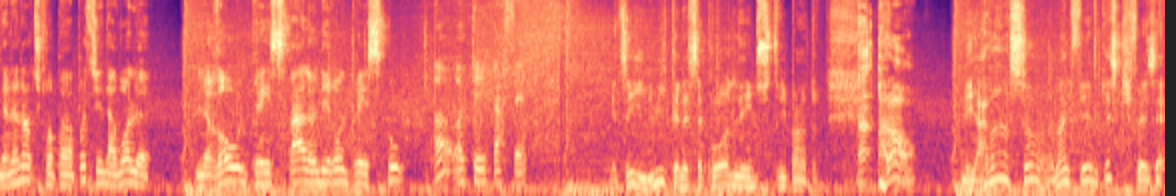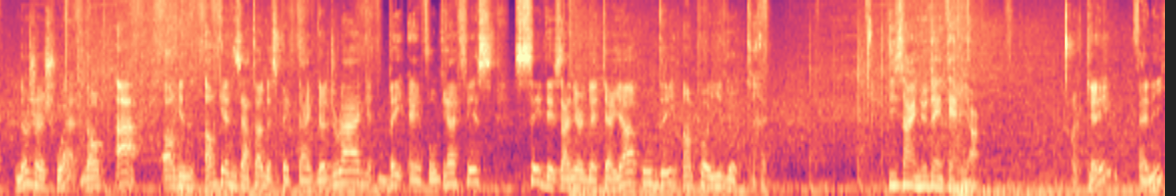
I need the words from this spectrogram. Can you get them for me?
Non, non, non, tu comprends pas. Tu viens d'avoir le, le rôle principal, un des rôles principaux. Ah, ok, parfait. Mais tu sais, lui, il connaissait pas l'industrie pantoute. Alors, mais avant ça, avant le film, qu'est-ce qu'il faisait? Là, j'ai un choix. Donc, A, organ- organisateur de spectacles de drag. B, infographiste. C, designer d'intérieur. Ou D, employé de train. Designer d'intérieur. OK, Fanny?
